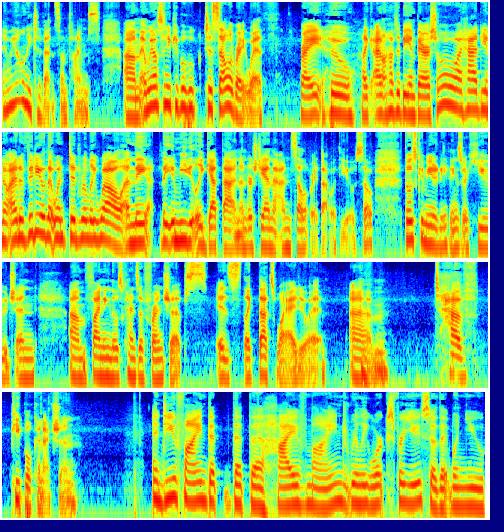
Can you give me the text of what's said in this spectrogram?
and we all need to vent sometimes. Um, and we also need people who to celebrate with, right? Who like i don't have to be embarrassed oh i had you know i had a video that went did really well and they they immediately get that and understand that and celebrate that with you. So those community things are huge and um, finding those kinds of friendships is like that's why i do it um, to have people connection And do you find that that the hive mind really works for you so that when you,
